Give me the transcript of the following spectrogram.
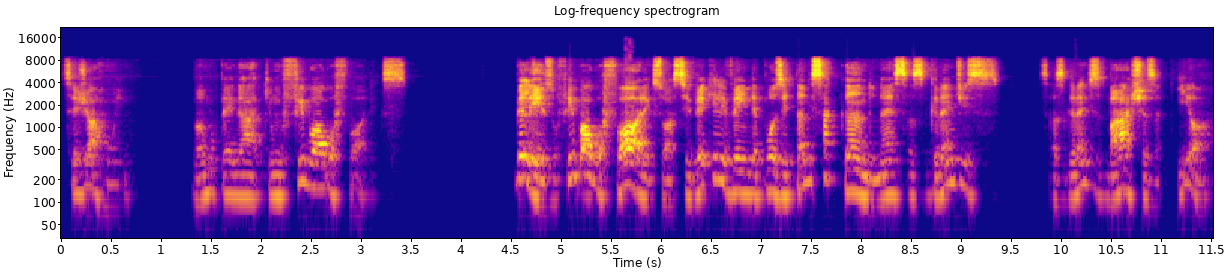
Seja ruim. Vamos pegar aqui um Fibo Forex. Beleza, o Fibalgo Forex, ó, se vê que ele vem depositando e sacando, né? Essas grandes, essas grandes baixas aqui, ó,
